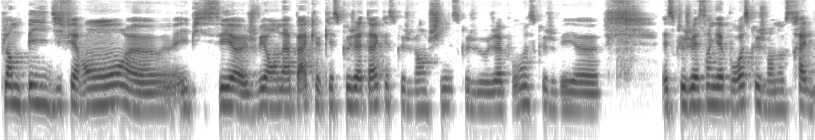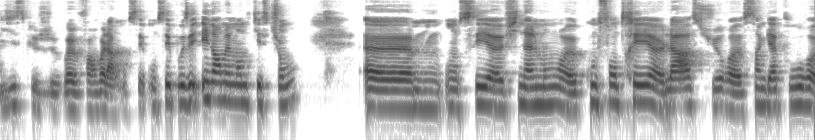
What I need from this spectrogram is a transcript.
plein de pays différents. Euh, et puis c'est, euh, je vais en APAC, qu'est-ce que j'attaque? Est-ce que je vais en Chine? Est-ce que je vais au Japon? Est-ce que je vais, euh, est-ce que je vais à Singapour? Est-ce que je vais en Australie? Est-ce que je, enfin voilà, on s'est posé énormément de questions. On s'est finalement concentré là sur Singapour,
